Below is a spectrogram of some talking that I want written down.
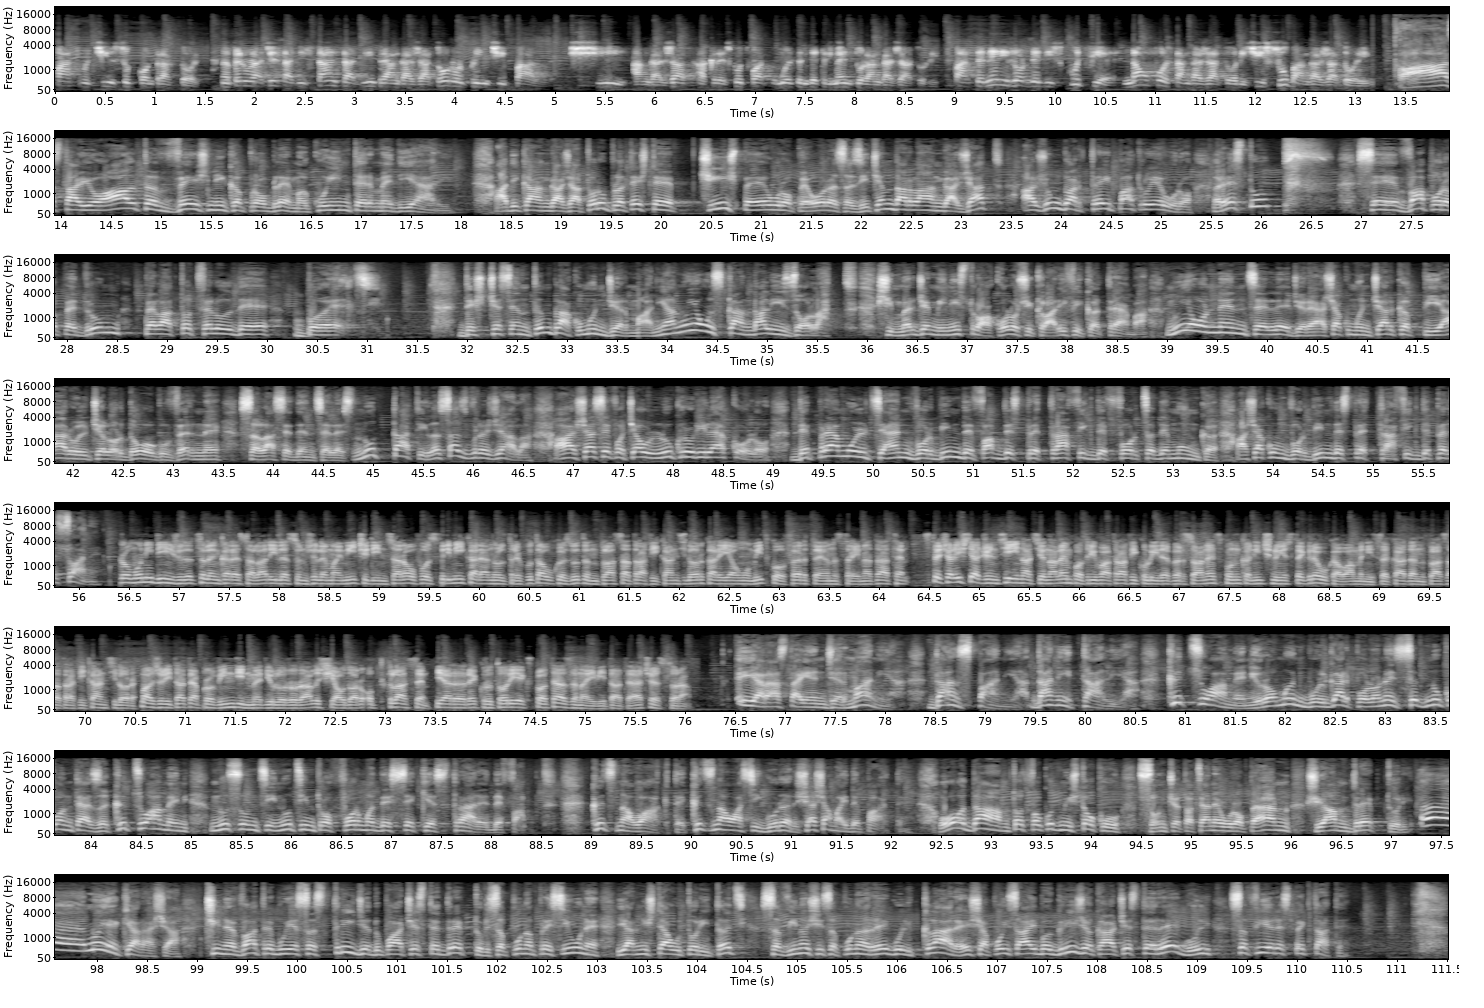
subcontractori. În felul acesta, distanța dintre angajatorul principal și angajat a crescut foarte mult în detrimentul angajatului. Partenerii lor de discuție n-au fost angajatorii, ci subangajatorii. Asta e o altă veșnică problemă cu intermediarii Adică angajatorul plătește 15 euro pe oră, să zicem, dar la angajat ajung doar 3-4 euro Restul... Pf, se evaporă pe drum pe la tot felul de băieți deci ce se întâmplă acum în Germania nu e un scandal izolat. Și merge ministrul acolo și clarifică treaba. Nu e o neînțelegere așa cum încearcă PR-ul celor două guverne să lase de înțeles. Nu, tati, lăsați vrăjeala. Așa se făceau lucrurile acolo. De prea mulți ani vorbim de fapt despre trafic de forță de muncă Așa cum vorbim despre trafic de persoane. Românii din județele în care salariile sunt cele mai mici din țară au fost primii care anul trecut au căzut în plasa traficanților care i-au momit cu oferte în străinătate. Specialiștii Agenției Naționale împotriva traficului de persoane spun că nici nu este greu ca oamenii să cadă în plasa traficanților. Majoritatea provin din mediul rural și au doar 8 clase, iar recrutorii exploatează naivitatea acestora. Iar asta e în Germania, da în Spania, da în Italia. Câți oameni, români, bulgari, polonezi, sârbi, nu contează Câți oameni nu sunt ținuți într-o formă de sequestrare, de fapt? Câți n-au acte, câți n-au asigurări și așa mai departe. O, da, am tot făcut mișto cu Sunt cetățean european și am drepturi. A, Nu e chiar așa. Cineva trebuie să strige după aceste drepturi, să pună presiune Iar niște autorități să vină și să pună reguli clare clare și apoi să aibă grijă ca aceste reguli să fie respectate.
